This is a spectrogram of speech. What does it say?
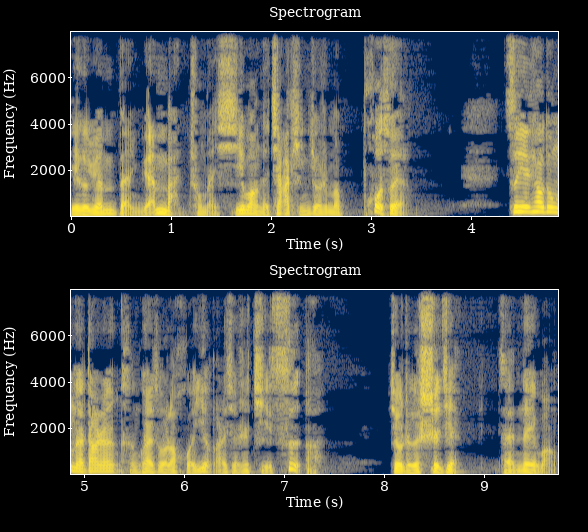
一个原本圆满、充满希望的家庭就这么破碎了。字节跳动呢，当然很快做了回应，而且是几次啊，就这个事件在内网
